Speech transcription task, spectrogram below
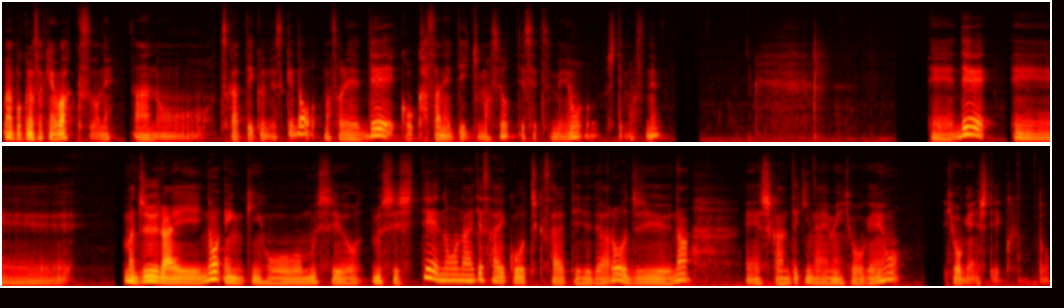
まあ、僕の作品はワックスをね、あのー、使っていくんですけど、まあ、それでこう重ねていきますよって説明をしてますね。えー、で、えー、まあ、従来の遠近法を無視を無視して脳内で再構築されているであろう自由な、え主観的内面表現を表現していくと。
